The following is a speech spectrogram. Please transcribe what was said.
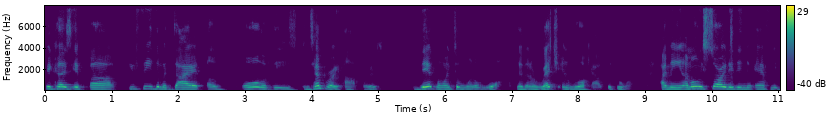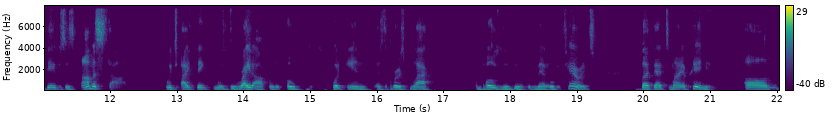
Because if uh, you feed them a diet of all of these contemporary operas, they're going to want to walk. They're going to retch and walk out the door. I mean, I'm only sorry they didn't do Anthony Davis's Amistad, which I think was the right opera to put in as the first black composer to do with the Met over Terence. But that's my opinion. Um,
